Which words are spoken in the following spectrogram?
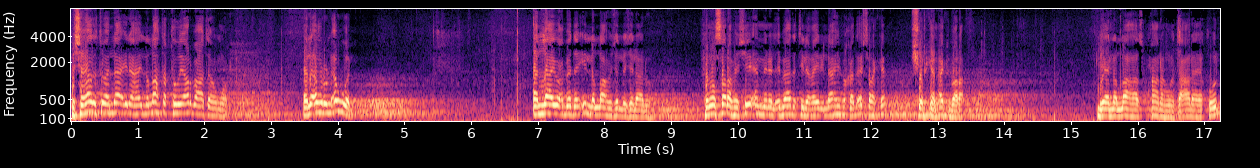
فشهادة أن لا إله إلا الله تقتضي أربعة أمور. الأمر الأول أن لا يعبد إلا الله جل جلاله. فمن صرف شيئا من العبادة لغير الله فقد أشرك شركا أكبر. لأن الله سبحانه وتعالى يقول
